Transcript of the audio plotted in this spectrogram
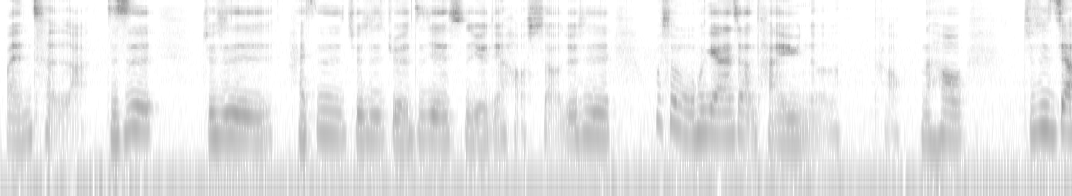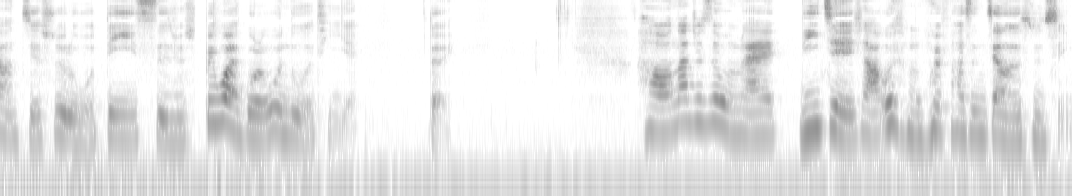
完成啦。只是就是还是就是觉得这件事有点好笑，就是为什么我会跟他讲台语呢？好，然后。就是这样结束了我第一次就是被外国人问路的体验。好，那就是我们来理解一下为什么会发生这样的事情，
